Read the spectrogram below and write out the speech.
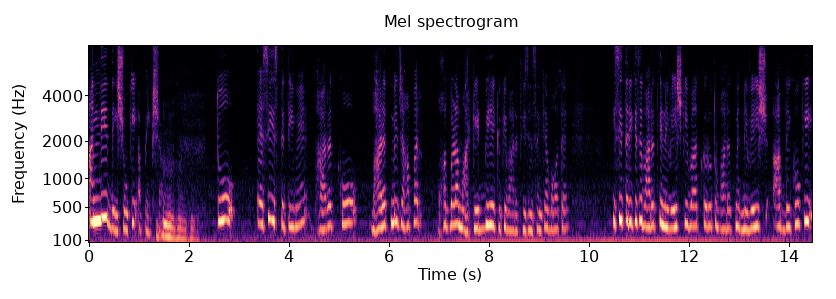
अन्य देशों की अपेक्षा हम्म, हम्म, हम्म। तो ऐसी स्थिति में भारत को भारत में जहाँ पर बहुत बड़ा मार्केट भी है क्योंकि भारत की जनसंख्या बहुत है इसी तरीके से भारत के निवेश की बात करो तो भारत में निवेश आप देखो कि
